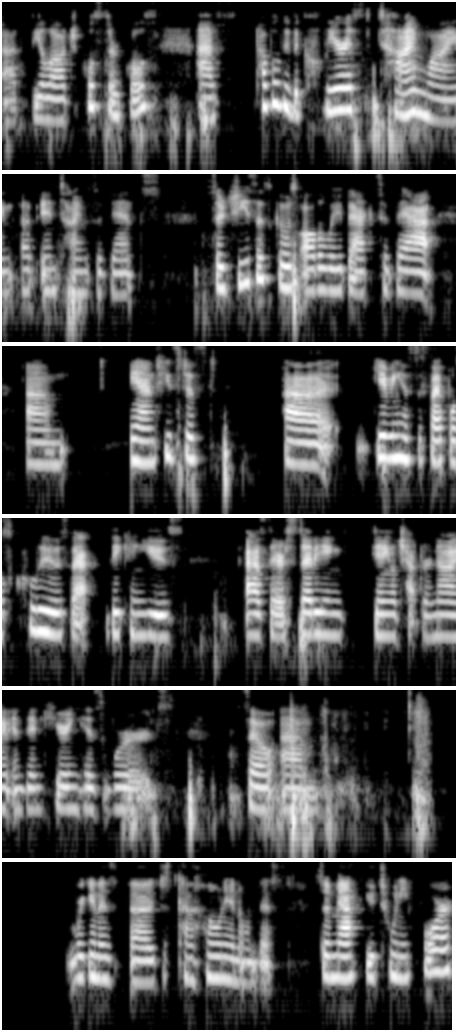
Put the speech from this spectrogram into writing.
uh, theological circles as probably the clearest timeline of end times events. So Jesus goes all the way back to that. Um, and he's just uh, giving his disciples clues that they can use as they're studying Daniel chapter 9 and then hearing his words. So um, we're going to uh, just kind of hone in on this. So, Matthew 24,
